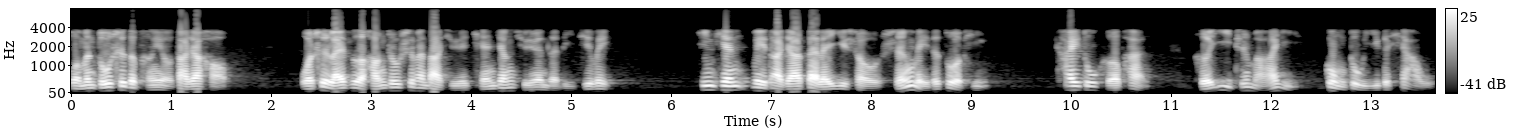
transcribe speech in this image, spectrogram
我们读诗的朋友，大家好，我是来自杭州师范大学钱江学院的李继卫，今天为大家带来一首沈伟的作品《开都河畔和一只蚂蚁共度一个下午》。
